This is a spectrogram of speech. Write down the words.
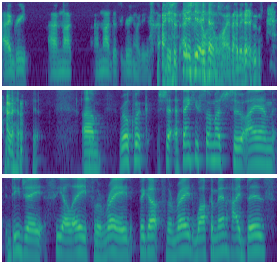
I agree. I'm not. I'm not disagreeing with you. I just. I just Yeah, don't yeah, know why that is. yeah, yeah. Um, real quick, sh- thank you so much to I am DJ CLA for the raid. Big up for the raid. Welcome in. Hi, Biz.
